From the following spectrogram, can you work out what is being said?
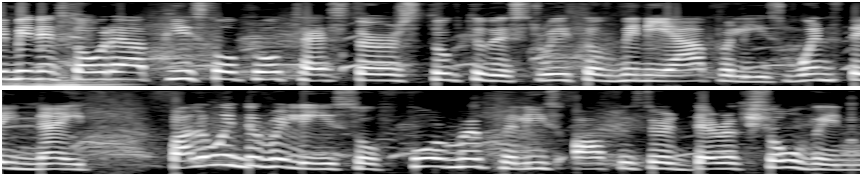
In Minnesota, peaceful protesters took to the streets of Minneapolis Wednesday night following the release of former police officer Derek Chauvin.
